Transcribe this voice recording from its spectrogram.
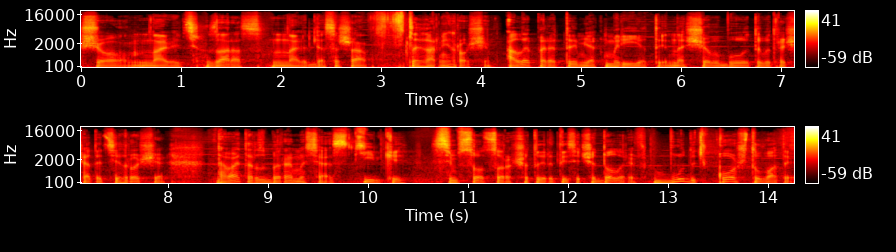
що навіть зараз, навіть для США, це гарні гроші. Але перед тим як мріяти, на що ви будете витрачати ці гроші, давайте розберемося, скільки 744 тисячі доларів будуть коштувати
